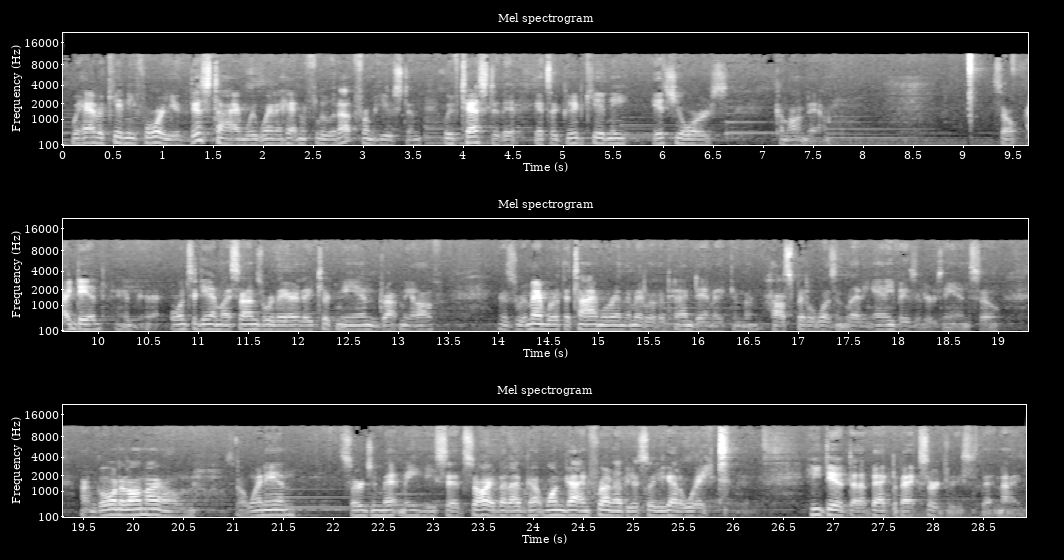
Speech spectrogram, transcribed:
We have a kidney for you. This time we went ahead and flew it up from Houston. We've tested it. It's a good kidney. It's yours. Come on down. So I did. And uh, once again, my sons were there. They took me in, dropped me off. Because remember, at the time, we we're in the middle of the pandemic, and the hospital wasn't letting any visitors in. So I'm going it on my own. So I went in. Surgeon met me. He said, "Sorry, but I've got one guy in front of you, so you got to wait." He did uh, back-to-back surgeries that night.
